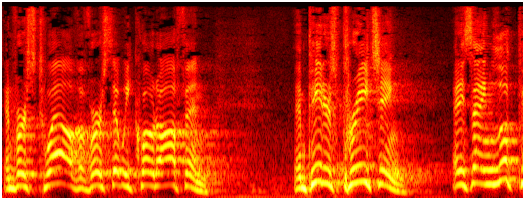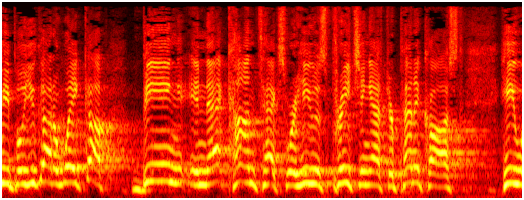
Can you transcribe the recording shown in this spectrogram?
and verse 12, a verse that we quote often. And Peter's preaching and he's saying, look, people, you got to wake up. Being in that context where he was preaching after Pentecost, he,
